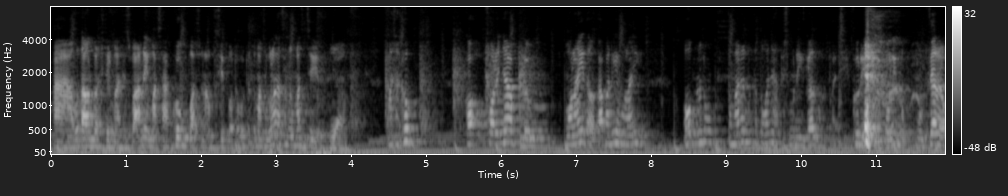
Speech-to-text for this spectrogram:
Ah, aku tahun presiden mahasiswa nih Mas Agung pas nang masjid waduh-waduh itu Mas Agung kan seneng masjid. Iya. Mas Agung, kok volleynya belum mulai toh? Kapan dia mulai? Oh, nganu kemarin ketuanya habis meninggal, wah bajikur ya volley muda.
